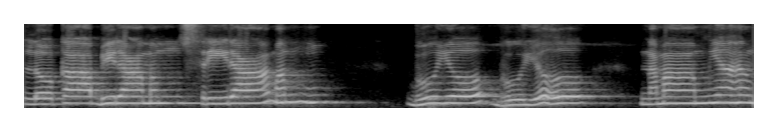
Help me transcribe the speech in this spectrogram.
లోకాభిరామం శ్రీరామం భూయో భూయో నమామ్యహం.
